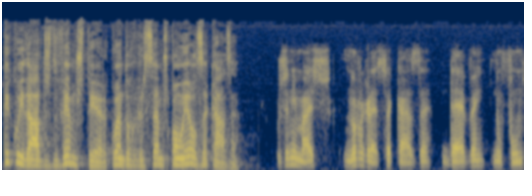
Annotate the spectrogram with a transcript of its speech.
que cuidados devemos ter quando regressamos com eles a casa? Os animais, no regresso a casa, devem, no fundo,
